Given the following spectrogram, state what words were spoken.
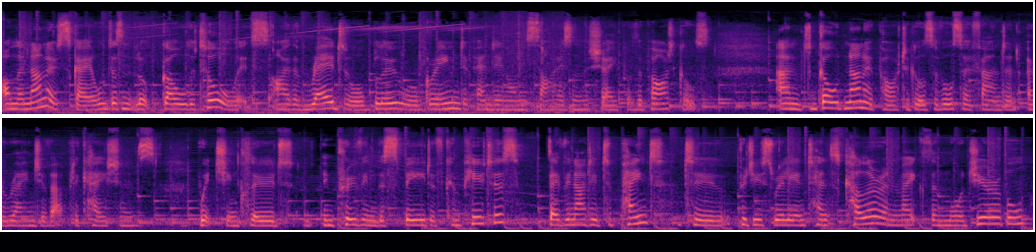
on the nanoscale doesn't look gold at all. It's either red or blue or green depending on the size and the shape of the particles. And gold nanoparticles have also found a range of applications, which include improving the speed of computers. They've been added to paint to produce really intense colour and make them more durable.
